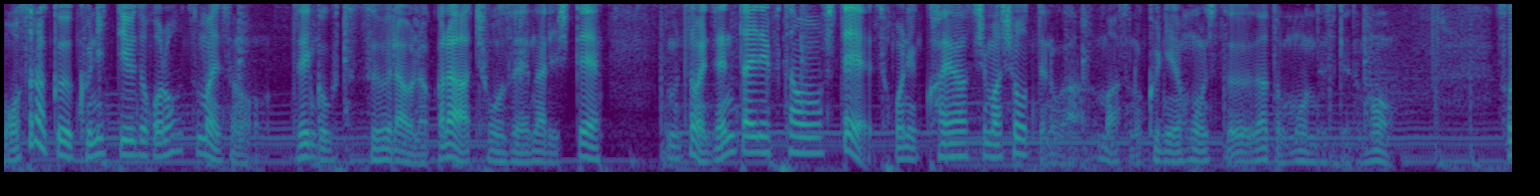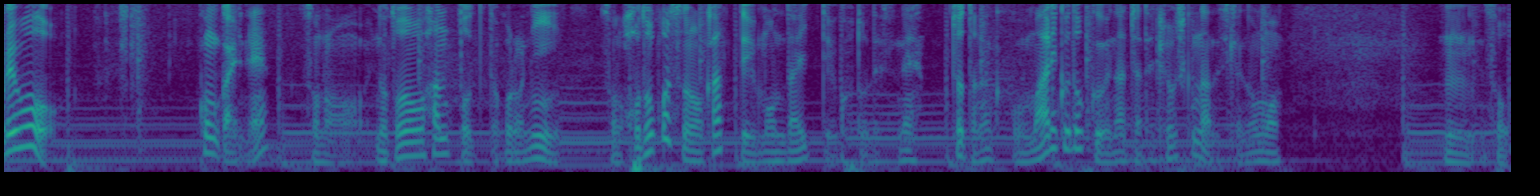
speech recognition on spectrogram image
おそらく国っていうところ、つまりその、全国津々浦々から徴税なりして、つまり全体で負担をして、そこに開発しましょうっていうのが、まあその国の本質だと思うんですけども、それを、今回ね、その、能登半島ってところに、その施すのかっていう問題っていうことですね。ちょっとなんかこう回りくどくなっちゃって恐縮なんですけども、うん、そう。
